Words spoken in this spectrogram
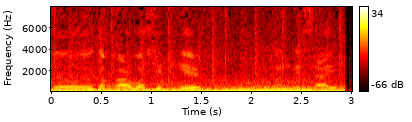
So the car was hit here website.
